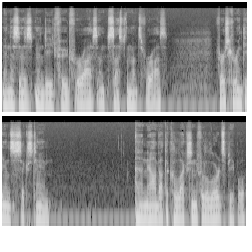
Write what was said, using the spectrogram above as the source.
And this is indeed food for us and sustenance for us. 1 Corinthians 16. And now about the collection for the Lord's people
